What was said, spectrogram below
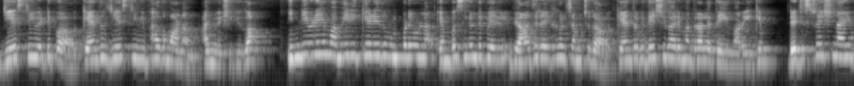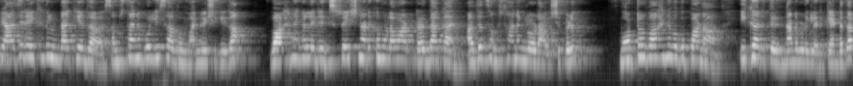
ജി വെട്ടിപ്പ് കേന്ദ്ര ജി വിഭാഗമാണ് അന്വേഷിക്കുക. ഇന്ത്യയുടെയും അമേരിക്കയുടേതും ഉൾപ്പെടെയുള്ള എംബസികളുടെ പേരിൽ വ്യാജരേഖകൾ ചമച്ചത് കേന്ദ്ര വിദേശകാര്യ മന്ത്രാലയത്തെയും അറിയിക്കും. രജിസ്ട്രേഷനായി വ്യാജരേഖകൾ ഉണ്ടാക്കിയത് സംസ്ഥാന പോലീസാകും. അന്വേഷിക്കുക. വാഹനങ്ങളുടെ രജിസ്ട്രേഷൻ അടക്കമുള്ളവ റദ്ദാക്കാൻ അതത് സംസ്ഥാനങ്ങളോട് ആവശ്യപ്പെടും. മോട്ടോർ വാഹന വകുപ്പാണ് ഇക്കാര്യത്തിൽ നടപടികളെടുക്കേണ്ടത്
